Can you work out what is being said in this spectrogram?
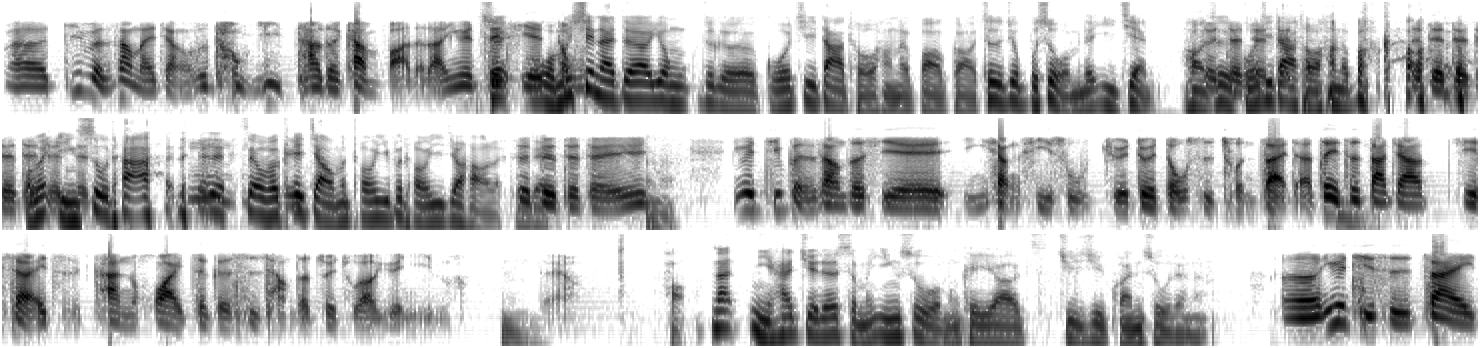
呃，基本上来讲是同意他的看法的啦，因为这些我们现在都要用这个国际大投行的报告，这个就不是我们的意见，好，这个国际大投行的报告，对对对对，我们引述他，所以我们可以讲我们同意不同意就好了，对对对？对，因为基本上这些影响系数绝对都是存在的，这也是大家接下来一直看坏这个市场的最主要原因嘛，嗯，对啊。好，那你还觉得什么因素我们可以要继续关注的呢？呃，因为其实，在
